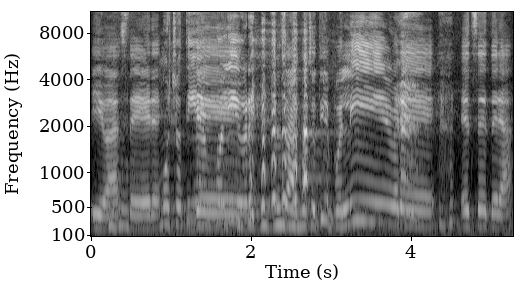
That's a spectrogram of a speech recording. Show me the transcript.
iba a ser... Mucho tiempo libre. o sea, mucho tiempo libre, etcétera.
